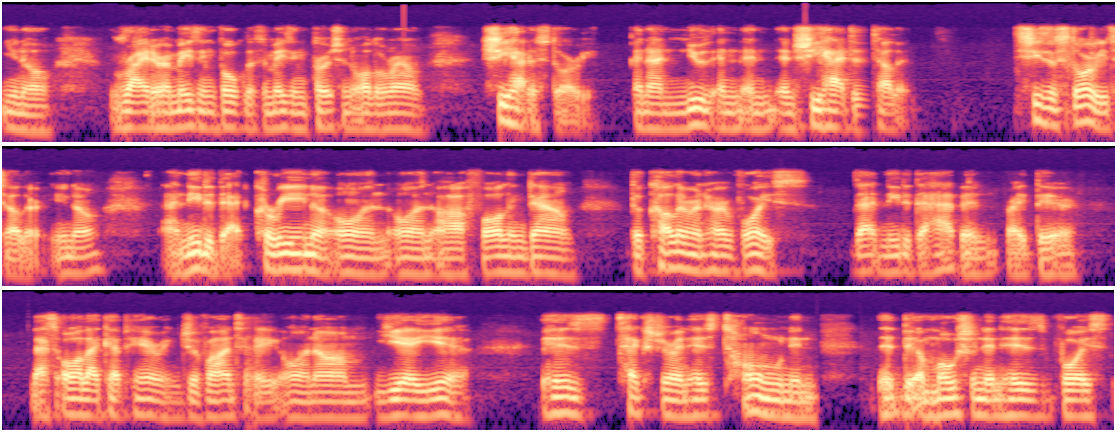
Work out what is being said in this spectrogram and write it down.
you know, writer, amazing vocalist, amazing person all around. She had a story, and I knew, and and and she had to tell it. She's a storyteller, you know. I needed that. Karina on on uh, Falling Down, the color in her voice that needed to happen right there. That's all I kept hearing. Javante on um Yeah Yeah, his texture and his tone and the, the emotion in his voice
